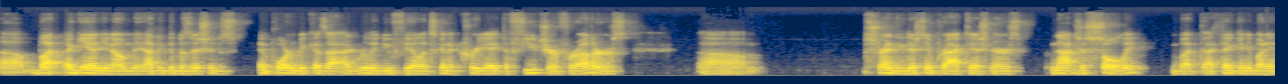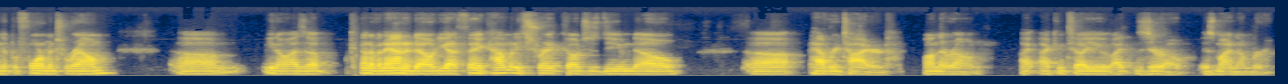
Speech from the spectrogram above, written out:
Uh, but again, you know, I think the position is important because I, I really do feel it's going to create the future for others, um, strength and conditioning practitioners, not just solely, but I think anybody in the performance realm. Um, you know, as a kind of an antidote, you got to think how many strength coaches do you know uh, have retired on their own? I, I can tell you I, zero is my number.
